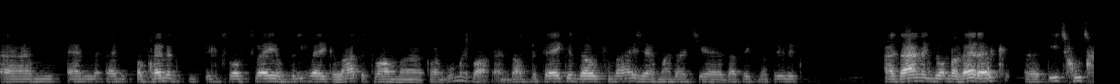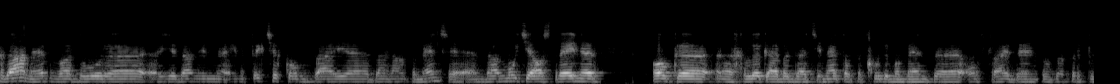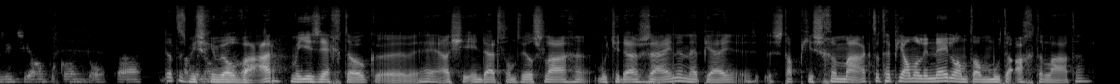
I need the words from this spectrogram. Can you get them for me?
Um, en, en op een gegeven moment, ik geloof twee of drie weken later, kwam, kwam Boemersbach. En dat betekende ook voor mij, zeg maar, dat, je, dat ik natuurlijk uiteindelijk door mijn werk uh, iets goeds gedaan heb, waardoor uh, je dan in, in een picture komt bij, uh, bij een aantal mensen. En dan moet je als trainer ook geluk hebben dat je net op het goede moment of vrij bent, of dat er een positie openkomt. Of, dat is misschien wel waar, maar je zegt ook, hè, als je in Duitsland wil slagen, moet je daar zijn. En heb jij stapjes gemaakt. Dat heb je allemaal in Nederland dan moeten achterlaten?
